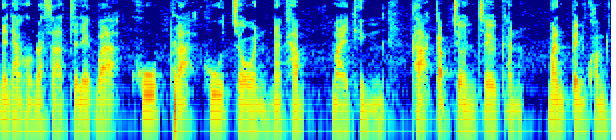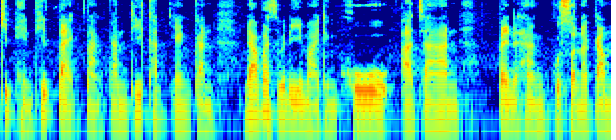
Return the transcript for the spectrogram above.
ในทางโหราศาสตร์จะเรียกว่าคู่พระคู่โจรนะครับ หมายถึงพระกับโจรเจอกัน มันเป็นความคิดเห็นที่แตกต่างกันที่ขัดแย้งกัน ดาวพฤหัสบดีหมายถึงครูอาจารย์ เป็นทางกุศลกรรม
